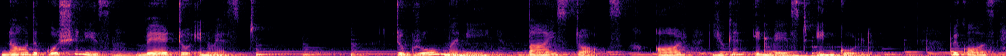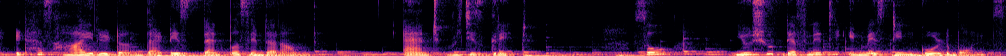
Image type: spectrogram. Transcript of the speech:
Now, the question is where to invest. To grow money, buy stocks or you can invest in gold because it has high return that is 10% around and which is great. So you should definitely invest in gold bonds.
